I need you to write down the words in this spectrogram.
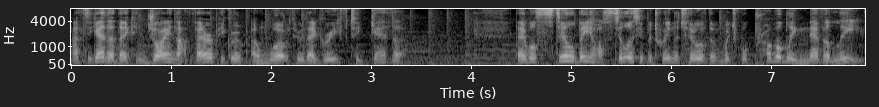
and together they can join that therapy group and work through their grief together. There will still be hostility between the two of them, which will probably never leave,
